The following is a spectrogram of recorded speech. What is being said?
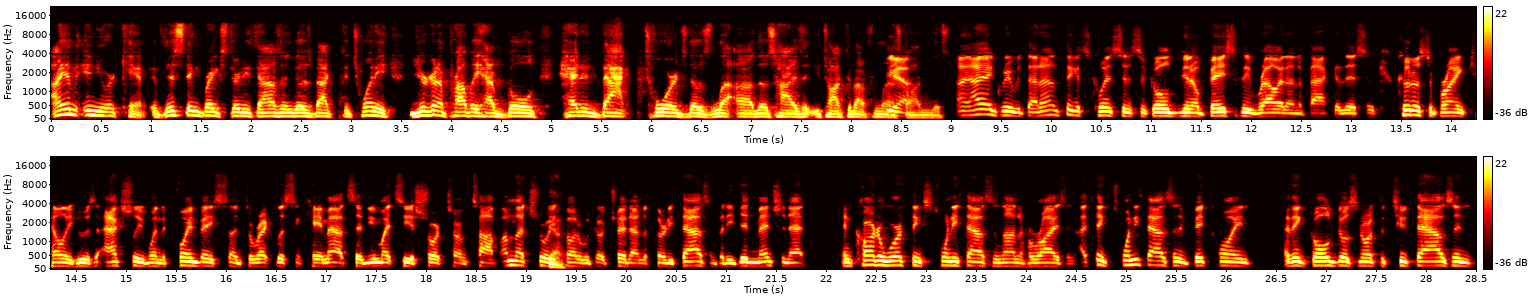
I am in your camp. If this thing breaks 30,000 and goes back to 20, you're going to probably have gold headed back back towards those uh, those highs that you talked about from last yeah, August. I, I, agree with that. I don't think it's coincidence that gold, you know, basically rallied on the back of this. And kudos to Brian Kelly, who was actually when the Coinbase uh, direct listing came out, said you might see a short term top. I'm not sure yeah. he thought it would go trade down to thirty thousand, but he did mention that. And Carter Worth thinks twenty thousand on the horizon. I think twenty thousand in Bitcoin. I think gold goes north of two thousand.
